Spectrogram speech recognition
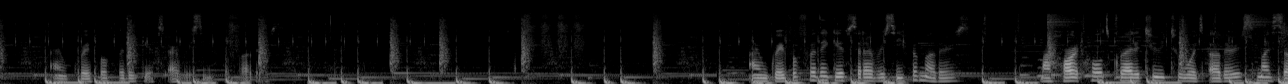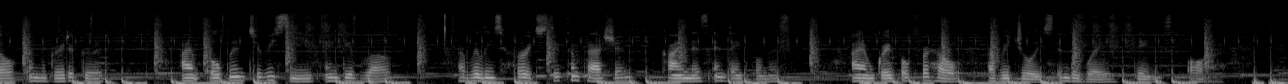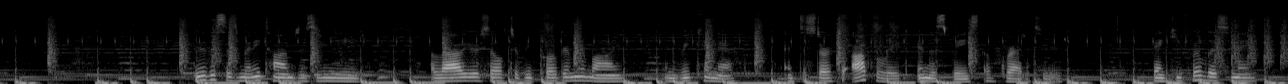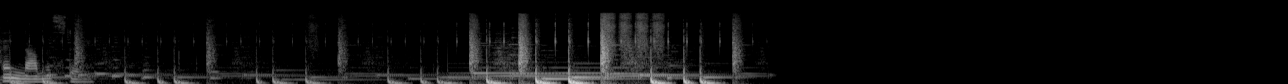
I am grateful for the gifts I receive from others. I am grateful for the gifts that I receive from others. My heart holds gratitude towards others, myself, and the greater good. I am open to receive and give love. I release hurts through compassion, kindness, and thankfulness. I am grateful for health. I rejoice in the way things are. Do this as many times as you need. Allow yourself to reprogram your mind and reconnect and to start to operate in the space of gratitude. Thank you for listening. and namaste.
